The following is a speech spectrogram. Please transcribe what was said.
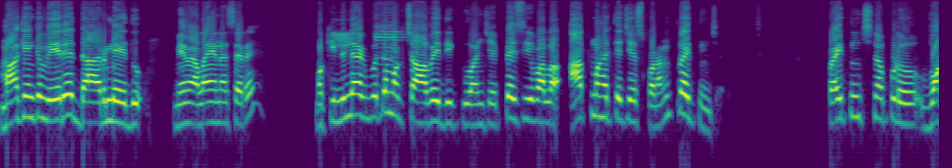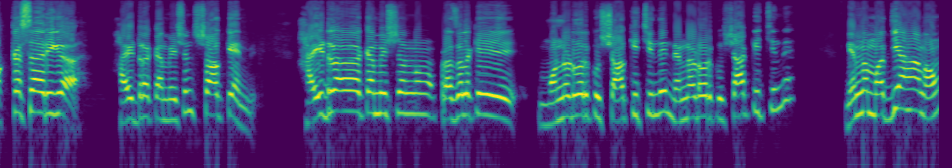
మాకు ఇంకా వేరే దారి లేదు. మేము ఎలా అయినా సరే మాకు ఇల్లు లేకపోతే మాకు చావే దిక్కు అని చెప్పేసి వాళ్ళు ఆత్మహత్య చేసుకోవడానికి ప్రయత్నించారు. ప్రయత్నించినప్పుడు ఒక్కసారిగా హైడ్రా కమిషన్ షాక్ అయింది. హైడ్రా కమిషన్ ప్రజలకి మొన్నటి వరకు షాక్ ఇచ్చింది నిన్నటి వరకు షాక్ ఇచ్చింది. నిన్న మధ్యాహ్నం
